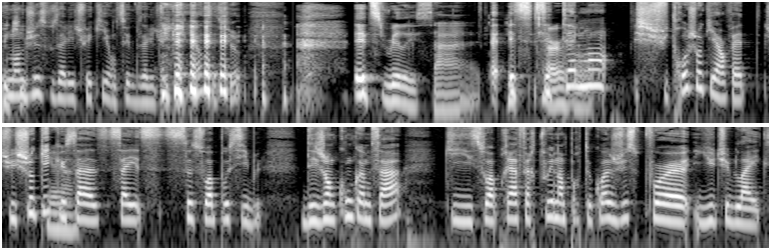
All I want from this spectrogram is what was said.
demande juste vous allez tuer qui? On sait que vous allez tuer quelqu'un, c'est sûr. It's really sad. It's c'est tellement. Je suis trop choquée en fait. Je suis choquée que ça, Yeah. ça, ce soit possible. Des gens cons comme ça qui soient prêts à faire tout et n'importe quoi juste pour YouTube likes.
